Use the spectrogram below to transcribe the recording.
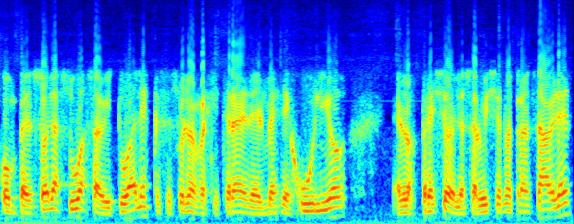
compensó las subas habituales que se suelen registrar en el mes de julio en los precios de los servicios no transables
